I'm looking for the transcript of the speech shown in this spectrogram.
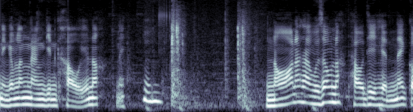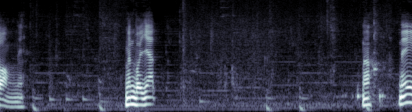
นี่กำลังนั่งกินข้าวอยู่เนาะนี่อืมน้อนะท่านผู้ชมเนาะเท่าที่เห็นในกล่องนี่มันบ่ยัดเนาะนี่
